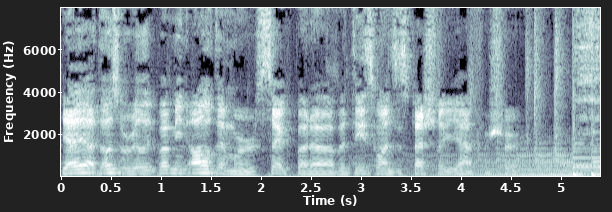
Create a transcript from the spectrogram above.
Yeah, yeah, those were really. I mean, all of them were sick, but uh, but these ones especially, yeah, for sure.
